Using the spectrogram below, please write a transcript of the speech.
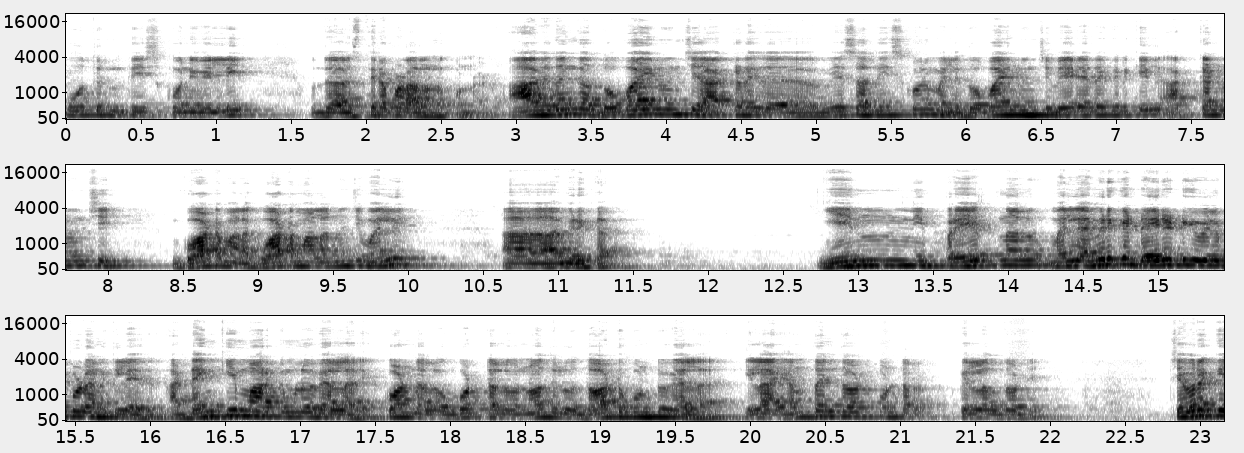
కూతురిని తీసుకొని వెళ్ళి స్థిరపడాలనుకున్నాడు. ఆ విధంగా దుబాయ్ నుంచి అక్కడ వీసా తీసుకొని మళ్ళీ దుబాయ్ నుంచి వేరే దగ్గరికి వెళ్ళి అక్కడి నుంచి గ్వాటమాల గ్వాటమాల నుంచి మళ్ళీ అమెరికా. ఎన్ని ప్రయత్నాలు మళ్ళీ అమెరికా డైరెక్ట్గా వెళ్ళిపోవడానికి లేదు. ఆ డంకీ మార్గంలో వెళ్ళాలి. కొండలు గుట్టలు నదులు దాటుకుంటూ వెళ్ళాలి. ఇలా ఎంత దాటుకుంటారు పిల్లలతోటి? చివరికి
